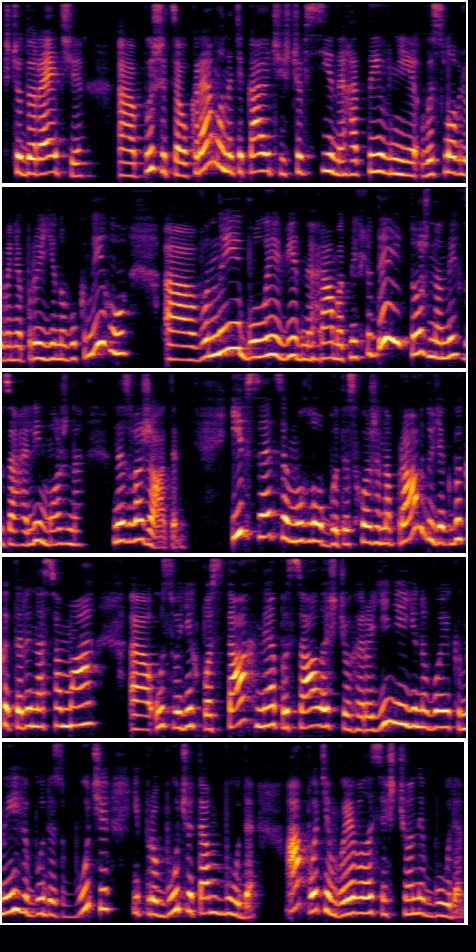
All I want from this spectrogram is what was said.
що, до речі, пишеться окремо, натякаючи, що всі негативні висловлювання про її нову книгу е, вони були від неграмотних людей, тож на них взагалі можна не зважати. І все це могло б бути схоже на правду, якби Катерина сама е, у своїх постах не писала, що героїня її нової книги буде з Бучі і про Бучу там буде, а потім виявилося, що не буде.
